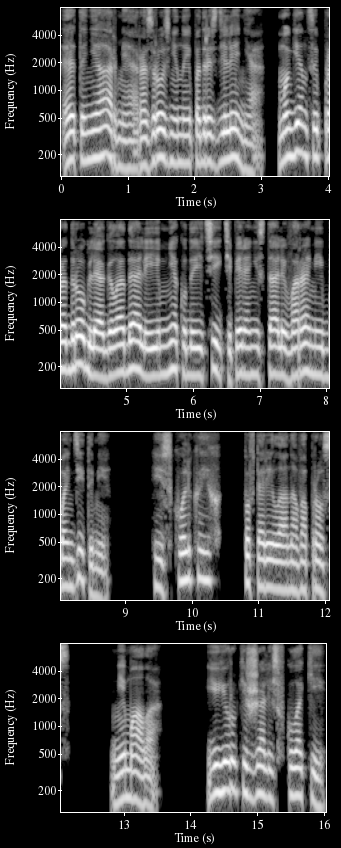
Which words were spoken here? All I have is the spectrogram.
«Это не армия, разрозненные подразделения. Мугенцы продрогли, оголодали, им некуда идти, теперь они стали ворами и бандитами». «И сколько их?» Повторила она вопрос. Немало. Ее руки сжались в кулаки.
